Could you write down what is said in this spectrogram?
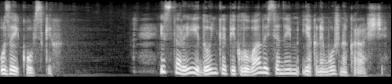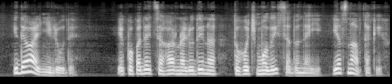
у Зайковських? І старий, і донька піклувалися ним як не можна краще. Ідеальні люди. Як попадеться гарна людина, то хоч молися до неї. Я знав таких.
